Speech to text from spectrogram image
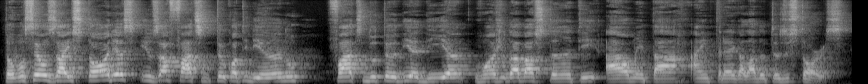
Então você usar histórias e usar fatos do teu cotidiano, fatos do teu dia a dia vão ajudar bastante a aumentar a entrega lá dos teus stories.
